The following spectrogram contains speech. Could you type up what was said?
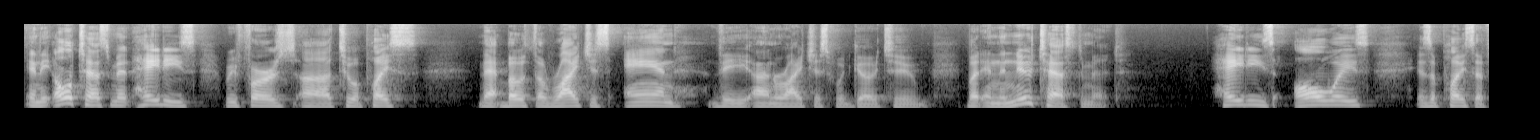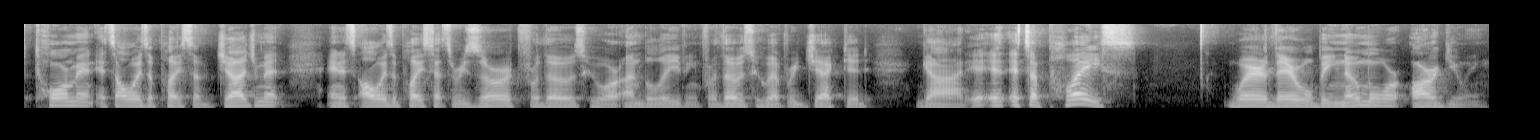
in the Old Testament, Hades refers uh, to a place that both the righteous and the unrighteous would go to. But in the New Testament, Hades always is a place of torment, it's always a place of judgment, and it's always a place that's reserved for those who are unbelieving, for those who have rejected God. It's a place where there will be no more arguing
